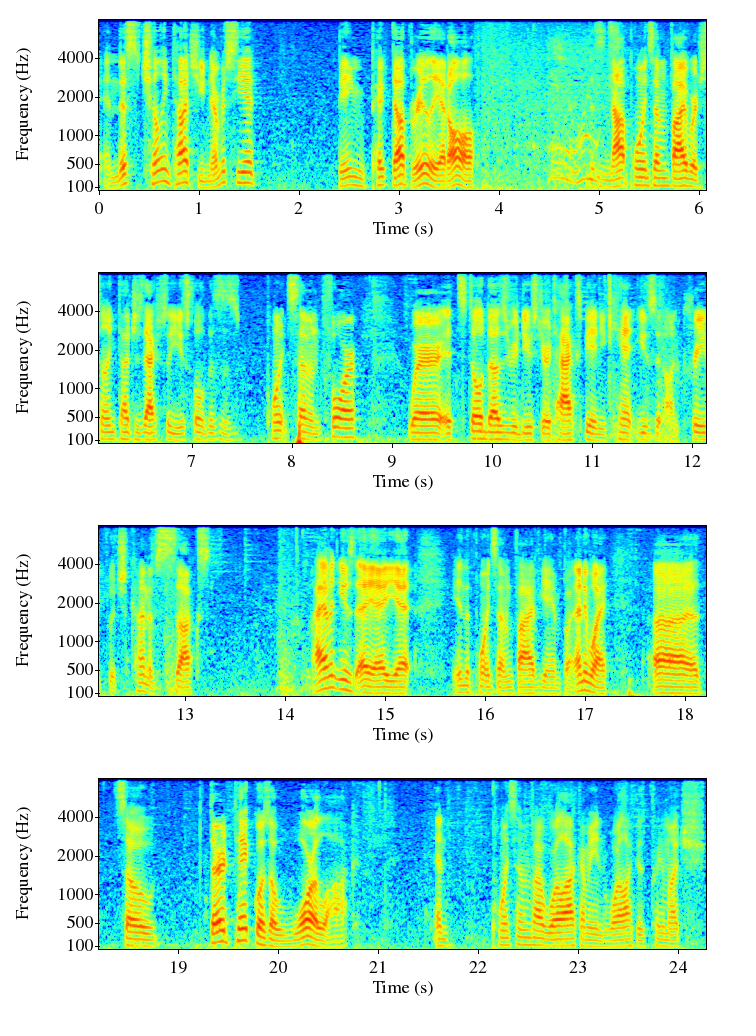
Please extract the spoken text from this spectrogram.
And this chilling touch, you never see it being picked up really at all. This is not 0.75 where chilling touch is actually useful. This is 0.74 where it still does reduce your attack speed and you can't use it on creep, which kind of sucks. I haven't used AA yet in the 0.75 game, but anyway, uh, so third pick was a Warlock. And 0.75 Warlock, I mean, Warlock is pretty much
